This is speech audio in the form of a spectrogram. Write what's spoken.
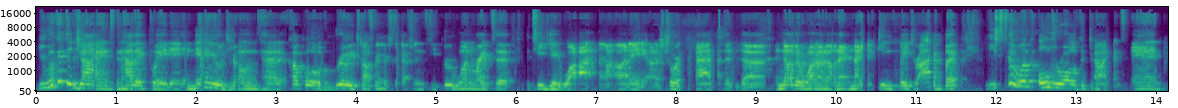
you look at the Giants and how they played it, and Daniel Jones had a couple of really tough interceptions. He threw one right to, to T.J. Watt on a on a short pass, and uh, another one on, on that 19 play drive. But you still look overall at the Giants, and –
